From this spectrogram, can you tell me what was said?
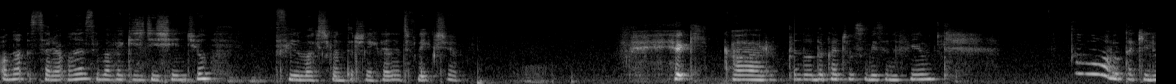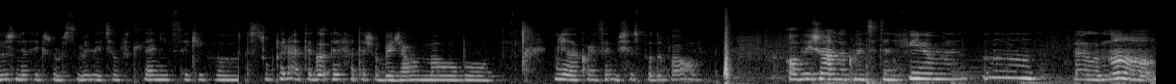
Ona, serio, ona jest chyba w jakichś 10 filmach świątecznych na Netflixie. Jaki karp. No, dokończył sobie ten film. No, był taki luźny, tak żeby sobie leciał w tle, nic takiego super, a tego elfa też obejrzałam mało, bo nie do końca mi się spodobało. Obejrzałam do końca ten film. Mm, był, no,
